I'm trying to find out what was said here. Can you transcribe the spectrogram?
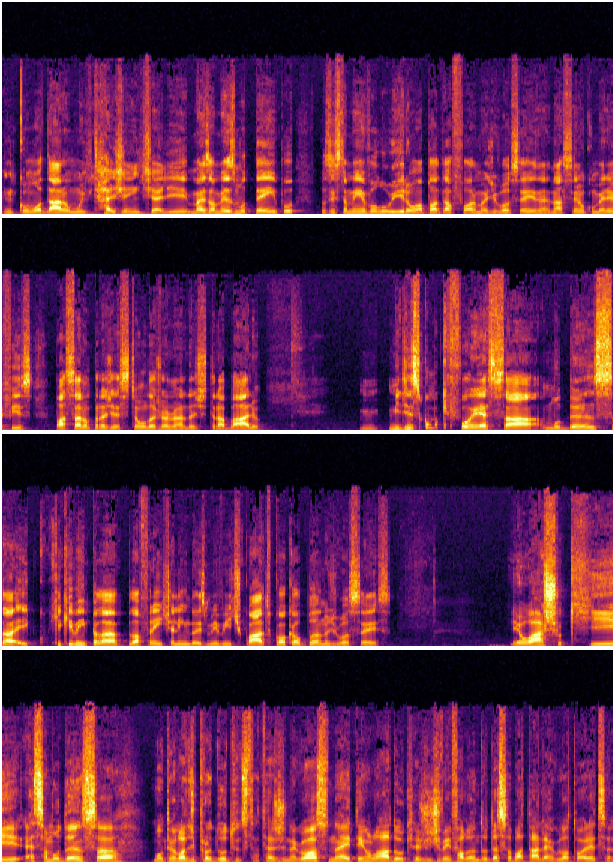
incomodaram muita gente ali, mas ao mesmo tempo vocês também evoluíram a plataforma de vocês, né? nasceram com benefícios, passaram para a gestão da jornada de trabalho. Me diz como que foi essa mudança e o que, que vem pela, pela frente ali em 2024? Qual que é o plano de vocês? Eu acho que essa mudança... Bom, tem o lado de produto, de estratégia de negócio, né? E tem o lado que a gente vem falando dessa batalha regulatória, etc.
